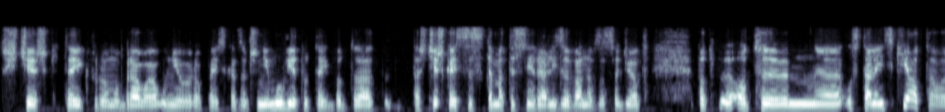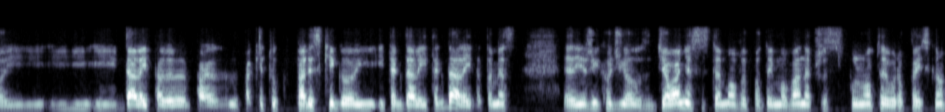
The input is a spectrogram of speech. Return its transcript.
ścieżki tej, którą obrała Unia Europejska. Znaczy nie mówię tutaj, bo ta, ta ścieżka jest systematycznie realizowana w zasadzie od, pod, od ustaleń z Kyoto i, i, i dalej pa, pa, pakietu paryskiego i, i tak dalej, i tak dalej. Natomiast e, jeżeli chodzi o działania systemowe podejmowane przez wspólnotę europejską,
